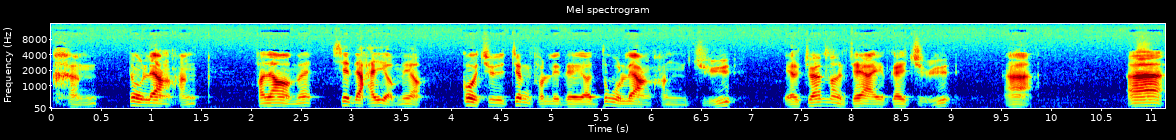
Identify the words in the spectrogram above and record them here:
衡，度量衡，好像我们现在还有没有？过去政府里头有度量衡局，有专门这样一个局，啊啊，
